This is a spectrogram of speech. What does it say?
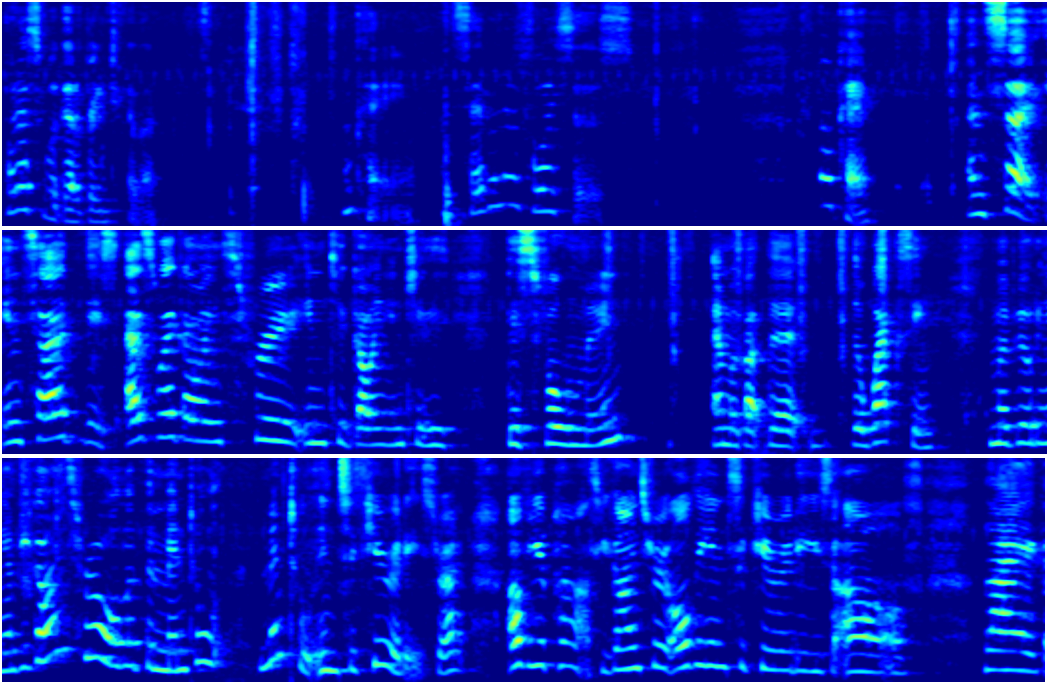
What else have we got to bring together? Okay. Seven of voices. Okay. And so inside this, as we're going through into going into this full moon and we've got the, the waxing and we're building up. You're going through all of the mental mental insecurities, right, of your path. You're going through all the insecurities of, like,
